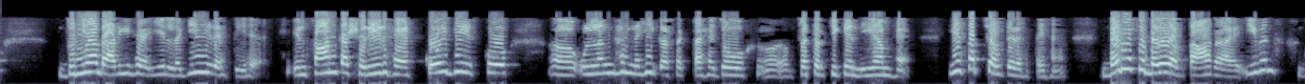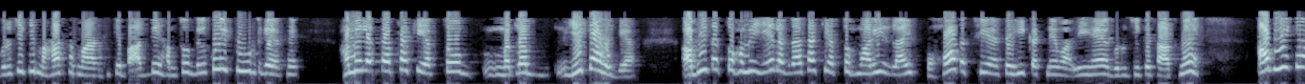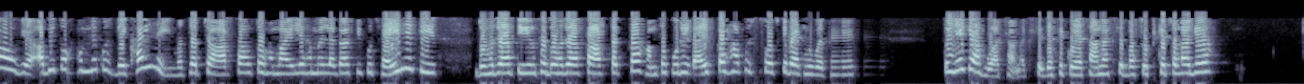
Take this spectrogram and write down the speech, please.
दुनियादारी है, ये लगी ही रहती है। इंसान का शरीर है, कोई भी इसको उल्लंघन नहीं कर सकता है जो प्रकृति के नियम है। ये सब चलते रहते हैं। बड़े से बड़े अवतार आए। इवन गुरु जी की महासमाधि के बाद भी हम तो बिल्कुल ही टूट गए थे। हमें लगता था कि अब तो मतलब ये क्या हो गया? अभी तक तो हमें ये लग रहा था कि अब तो हमारी लाइफ बहुत अच्छी ऐसे ही कटने वाली है गुरु जी के साथ में। अब ये क्या हो गया? अभी तो हमने कुछ देखा ही नहीं। मतलब चार साल तो हमारे लिए हमें लगा कि कुछ है ही नहीं थी 2003 से 2007 तक का हम तो पूरी लाइफ का यहाँ पे सोच के बैठे हुए थे। तो ये क्या हुआ अचानक से? जैसे कोई अचानक से बस उठ के चला गया।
